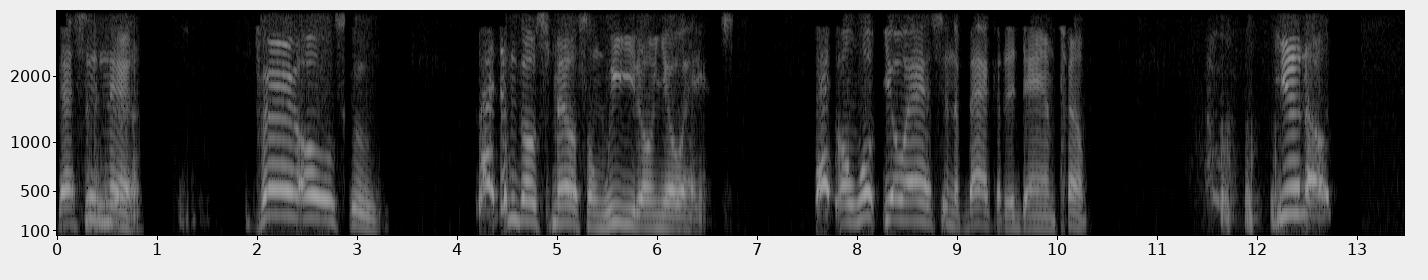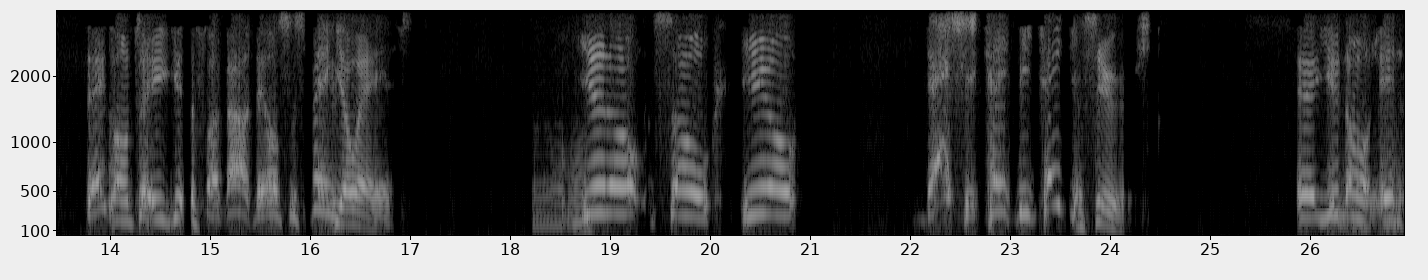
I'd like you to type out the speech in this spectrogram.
that's in there. Very old school. Let them go smell some weed on your ass. They're going to whoop your ass in the back of the damn temple. you know, they're going to tell you get the fuck out. They'll suspend your ass. You know, so, you know, that shit can't be taken serious. And, you know, and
